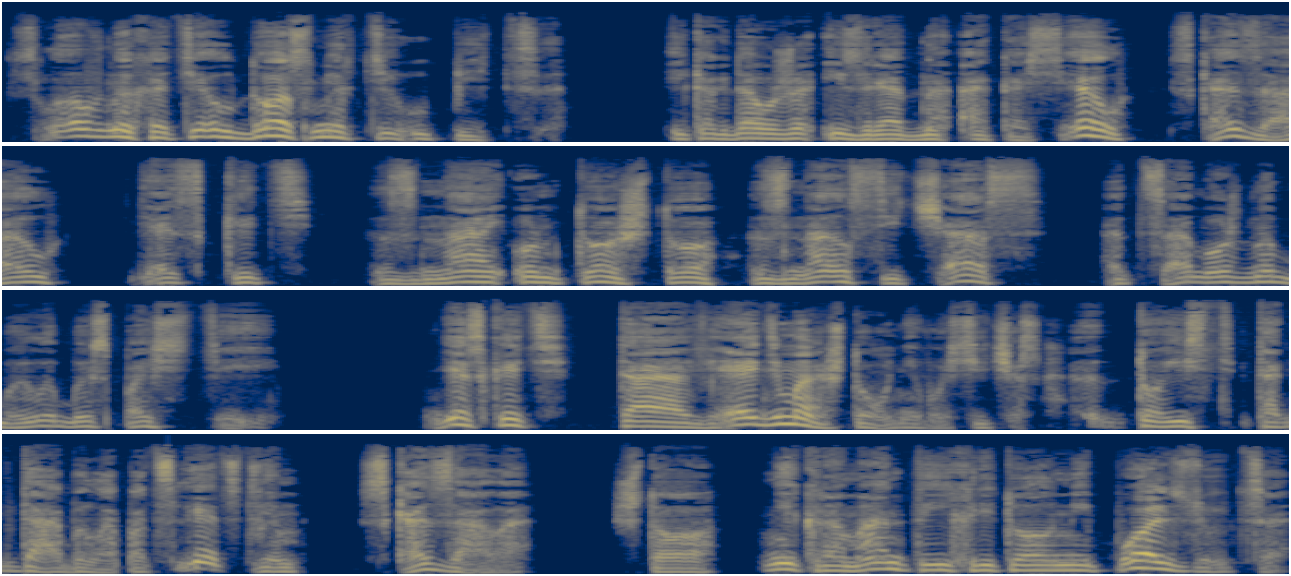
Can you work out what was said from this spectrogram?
словно хотел до смерти упиться. И когда уже изрядно окосел, сказал, дескать, знай он то, что знал сейчас, отца можно было бы спасти. Дескать, та ведьма, что у него сейчас, то есть тогда была под следствием, сказала, что Некроманты их ритуалами пользуются,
